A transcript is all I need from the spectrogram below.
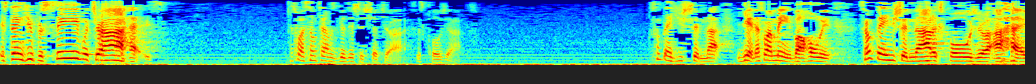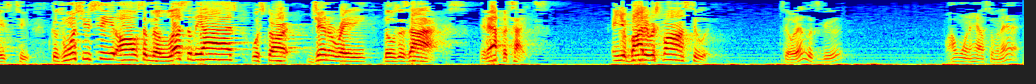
It's things you perceive with your eyes. That's why sometimes it's good just to shut your eyes. Just close your eyes. Some things you should not, again, that's what I mean by holy. Some things you should not expose your eyes to. Because once you see it, all of a sudden the lust of the eyes will start generating those desires and appetites. And your body responds to it. So well, that looks good. Well, I want to have some of that.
